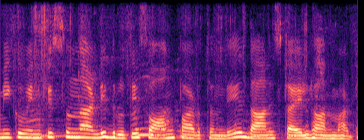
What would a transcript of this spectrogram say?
మీకు వినిపిస్తుందా అండి? ధృతి సాంగ్ పాడుతుంది. దాని స్టైల్లో అనమాట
